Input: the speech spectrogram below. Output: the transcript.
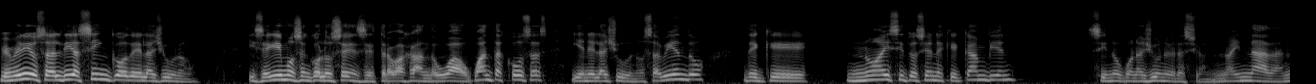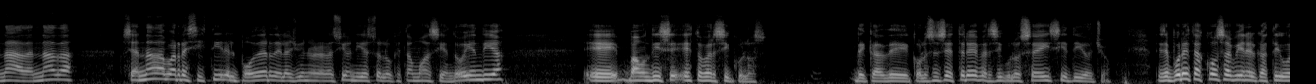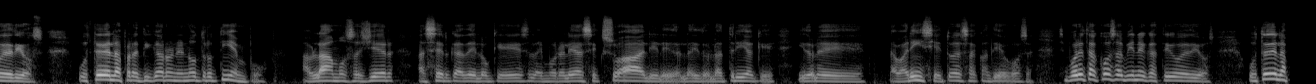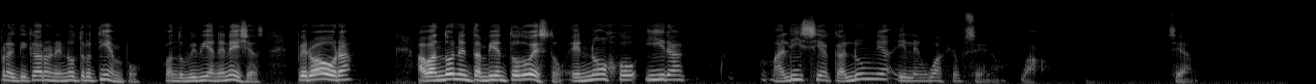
Bienvenidos al día 5 del ayuno. Y seguimos en Colosenses trabajando. ¡Wow! ¿Cuántas cosas? Y en el ayuno, sabiendo de que no hay situaciones que cambien sino con ayuno y oración. No hay nada, nada, nada. O sea, nada va a resistir el poder del ayuno y la oración y eso es lo que estamos haciendo. Hoy en día, eh, vamos, dice estos versículos de, de Colosenses 3, versículos 6, 7 y 8. Dice, por estas cosas viene el castigo de Dios. Ustedes las practicaron en otro tiempo Hablábamos ayer acerca de lo que es la inmoralidad sexual y la, idolatría, que, la avaricia y toda esa cantidad de cosas. Si por estas cosas viene el castigo de Dios. Ustedes las practicaron en otro tiempo, cuando vivían en ellas, pero ahora abandonen también todo esto, enojo, ira, malicia, calumnia y lenguaje obsceno. Wow. O sea,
